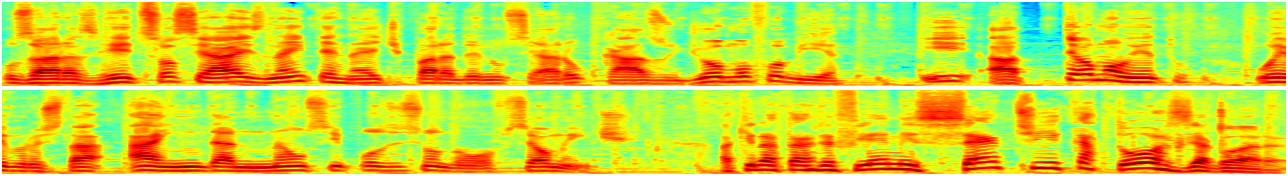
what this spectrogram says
usaram as redes sociais na internet para denunciar o caso de homofobia e, até o momento, o Ebrostar ainda não se posicionou oficialmente. Aqui na Tarde FM 7 e 14 agora.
